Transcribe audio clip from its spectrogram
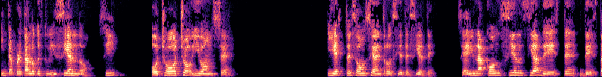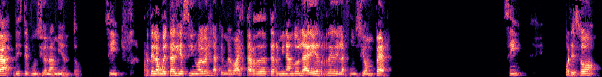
interpretar lo que estoy diciendo, ¿sí? 8, 8 y 11. Y este es 11 adentro de 7, 7. O sea, hay una conciencia de este, de, esta, de este funcionamiento, ¿sí? Aparte, la vuelta 19 es la que me va a estar determinando la R de la función PER. ¿Sí? Por eso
